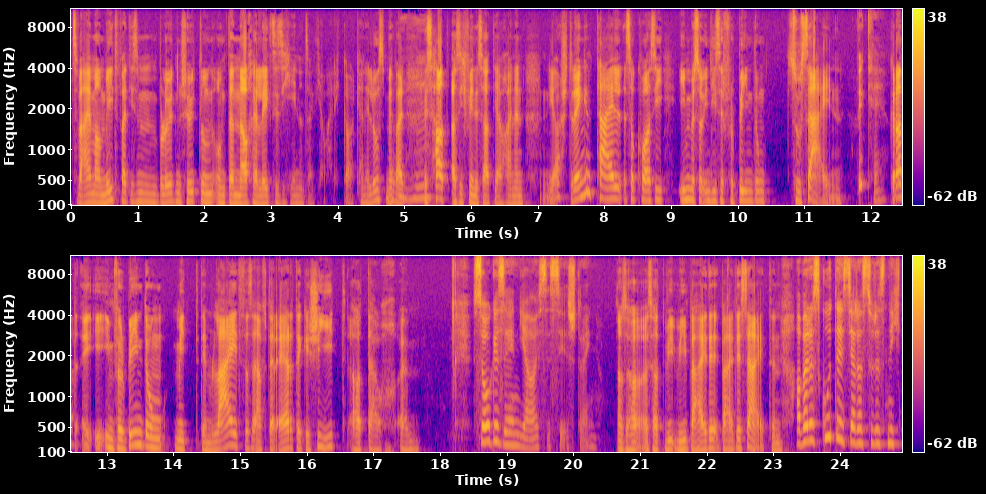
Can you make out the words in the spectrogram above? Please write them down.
zweimal mit bei diesem blöden Schütteln und dann nachher legt sie sich hin und sagt, ja, weil ich gar keine Lust mehr, weil Mhm. es hat, also ich finde, es hat ja auch einen, ja, strengen Teil, so quasi immer so in dieser Verbindung zu sein wirklich. gerade i- in Verbindung mit dem Leid, das auf der Erde geschieht, hat auch, ähm, So gesehen, ja, ist es sehr streng. also es hat wie, wie beide, beide Seiten. Aber das Gute ist ja, dass du das nicht,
